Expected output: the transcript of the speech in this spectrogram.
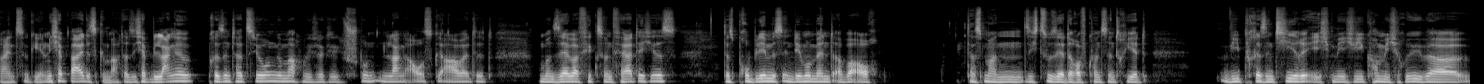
reinzugehen. Und ich habe beides gemacht. Also ich habe lange Präsentationen gemacht, wo ich wirklich stundenlang ausgearbeitet, wo man selber fix und fertig ist. Das Problem ist in dem Moment aber auch, dass man sich zu sehr darauf konzentriert, wie präsentiere ich mich, wie komme ich rüber.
